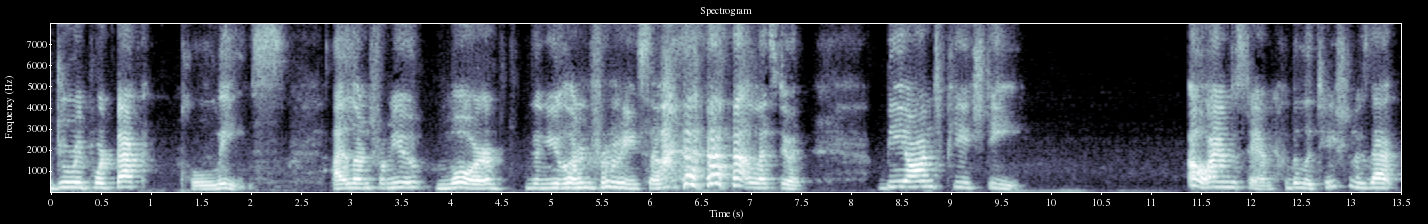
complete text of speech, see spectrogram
do report back, please. I learned from you more than you learned from me. So let's do it. Beyond PhD. Oh, I understand. Habilitation is that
